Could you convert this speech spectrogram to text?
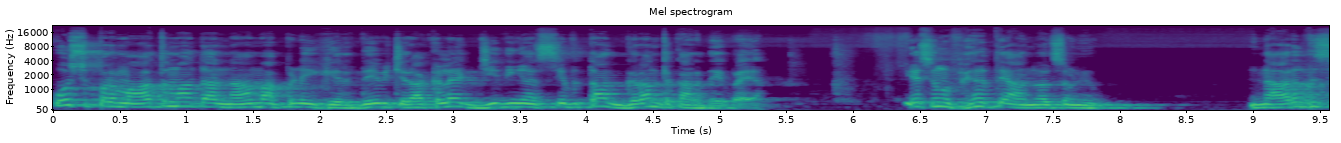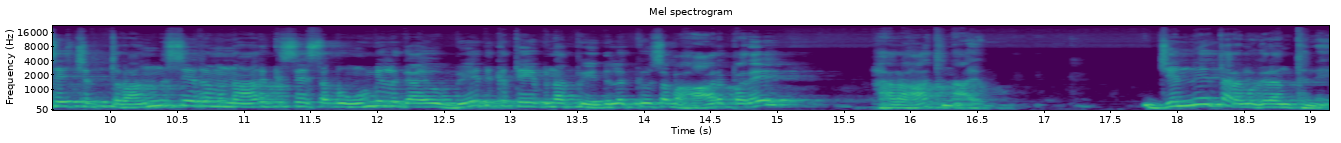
ਉਸ ਪਰਮਾਤਮਾ ਦਾ ਨਾਮ ਆਪਣੇ ਹਿਰਦੇ ਵਿੱਚ ਰੱਖ ਲੈ, ਜਿਹਦੀਆਂ ਸਿਫਤਾਂ ਗ੍ਰੰਥ ਕਰਦੇ ਪਏ ਇਸ ਨੂੰ ਫਿਰ ਧਿਆਨ ਨਾਲ ਸੁਣਿਓ। ਨਾਰਦ ਸੇ ਚਤੁਰੰਗ ਸੇ ਰਮਨਾਰਕ ਸੇ ਸਭ ਹੂੰ ਮਿਲ ਗਾਇਓ, ਵੇਦ ਕਤੇਬ ਨਾ ਭੇਦ ਲਕਿਓ ਸਭ ਹਾਰ ਪਰੇ, ਹਰ ਹਾਥ ਨਾ ਆਇਓ। ਜਿੰਨੇ ਧਰਮ ਗ੍ਰੰਥ ਨੇ,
